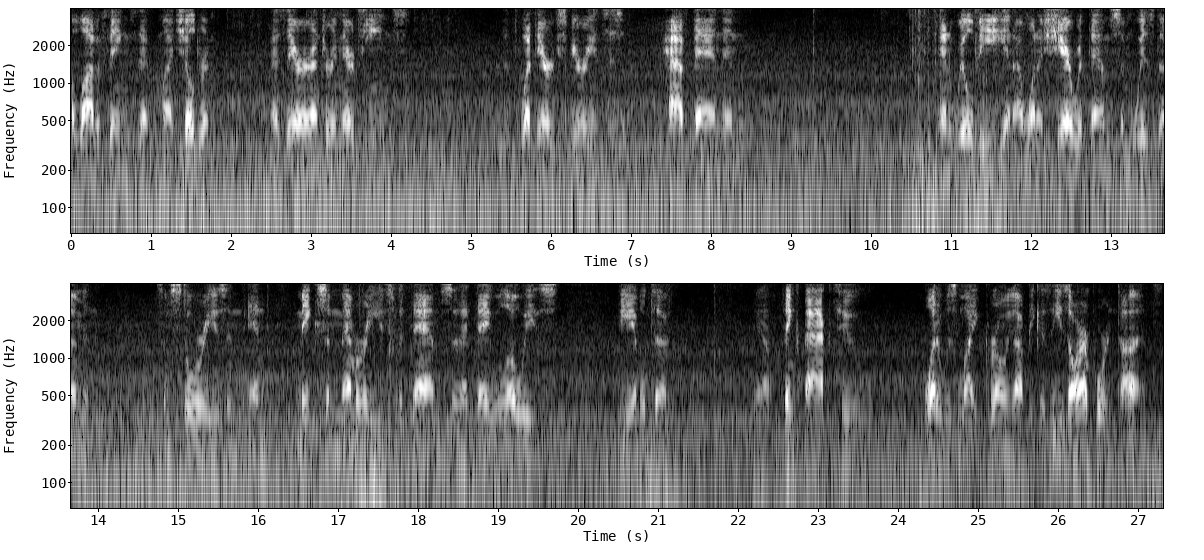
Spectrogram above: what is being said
a lot of things that my children, as they are entering their teens, what their experiences have been and and will be, and I want to share with them some wisdom and some stories and, and make some memories with them so that they will always be able to you know think back to what it was like growing up because these are important times.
